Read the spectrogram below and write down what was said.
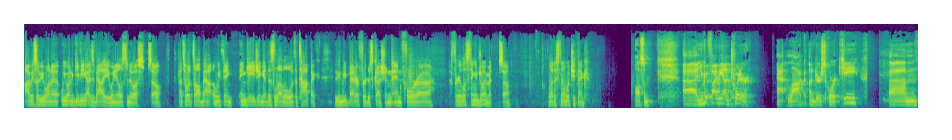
obviously we want to we want to give you guys value when you listen to us. So that's what it's all about, and we think engaging at this level with a topic is going to be better for discussion and for uh, for your listening enjoyment. So let us know what you think. awesome. Uh, you can find me on Twitter at lock underscore key. Um,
